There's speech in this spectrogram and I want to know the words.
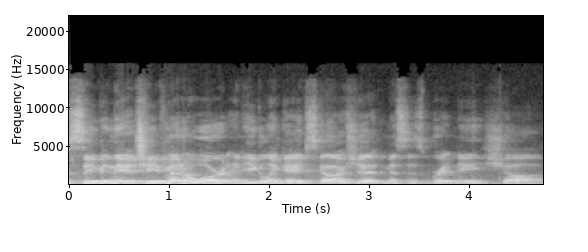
Receiving the Achievement Award and Eagle Engage Scholarship, Mrs. Brittany Shaw.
